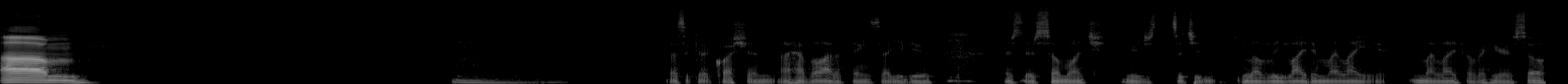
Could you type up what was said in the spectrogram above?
um. That's a good question. I have a lot of things that you do. There's there's so much. You're just such a lovely light in my light in my life over here. So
